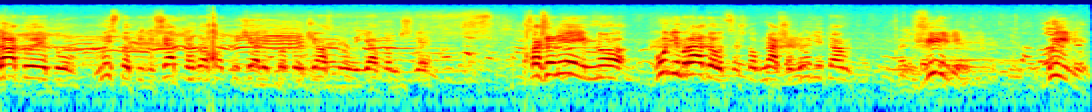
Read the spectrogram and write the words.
дату эту. Мы 150 когда-то отмечали, кто-то участвовал, и я в том числе. Сожалеем, но будем радоваться, чтобы наши люди там жили, были.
